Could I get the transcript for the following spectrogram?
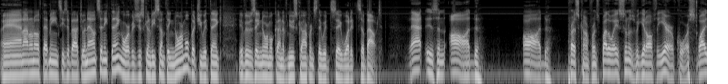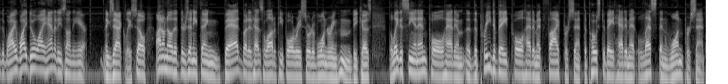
And I don't know if that means he's about to announce anything or if it's just going to be something normal, but you would think if it was a normal kind of news conference, they would say what it's about. That is an odd, odd press conference. By the way, as soon as we get off the air, of course. Why? Why? Why do I Hannity's on the air? Exactly. So I don't know that there's anything bad, but it has a lot of people already sort of wondering, hmm, because the latest CNN poll had him, the pre-debate poll had him at 5%. The post-debate had him at less than 1%,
